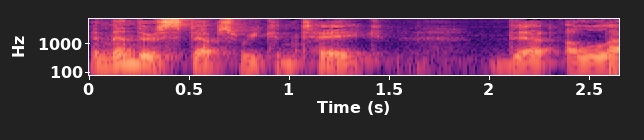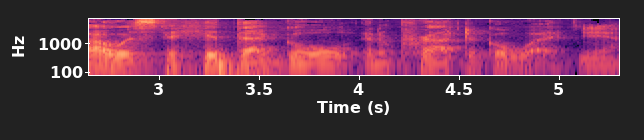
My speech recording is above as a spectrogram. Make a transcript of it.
And then there's steps we can take that allow us to hit that goal in a practical way. Yeah.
